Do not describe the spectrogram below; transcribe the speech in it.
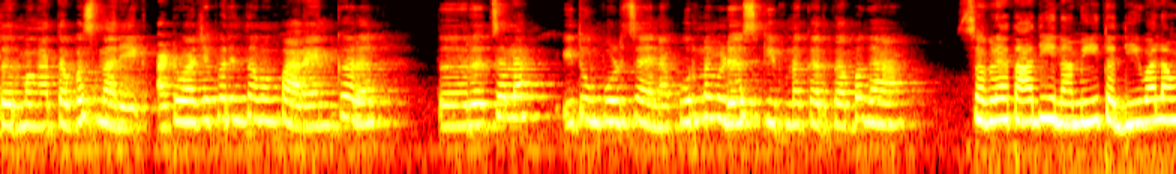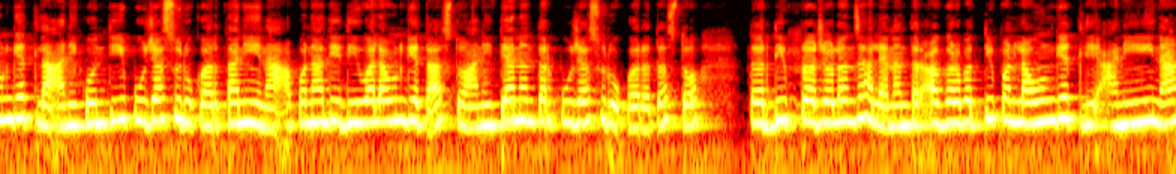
तर मग आता बसणार आहे. एक आठ वाजेपर्यंत मग पारायण करत तर चला इथून पुढचं आहे ना पूर्ण व्हिडिओ स्किप न करता बघा. सगळ्यात आधी ना मी इथं दिवा लावून घेतला आणि कोणतीही पूजा सुरू करताना ना आपण आधी दिवा लावून घेत असतो आणि त्यानंतर पूजा सुरू करत असतो. तर दीप प्रज्वलन झाल्यानंतर अगरबत्ती पण लावून घेतली आणि ना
